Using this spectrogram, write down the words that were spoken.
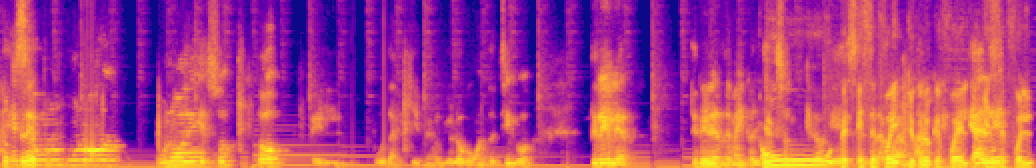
top ese tres, es uno, uno, uno de esos. Dos, el puta que me volvió loco cuando chico. Thriller. Thriller de Michael Jackson. Uh, creo que ese fue, yo creo que fue el, ese fue el,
